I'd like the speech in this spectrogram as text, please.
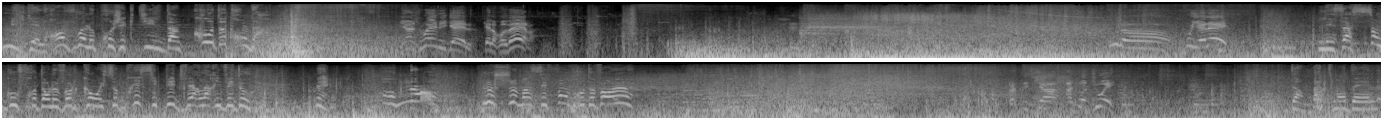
Miguel renvoie le projectile d'un coup de tronc d'arbre. Bien joué, Miguel. Quel revers. Oula Faut y aller. Les as s'engouffrent dans le volcan et se précipitent vers l'arrivée d'eau. Mais... Oh non! Le chemin s'effondre devant eux. Patricia, à toi de jouer D'un battement d'ailes,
